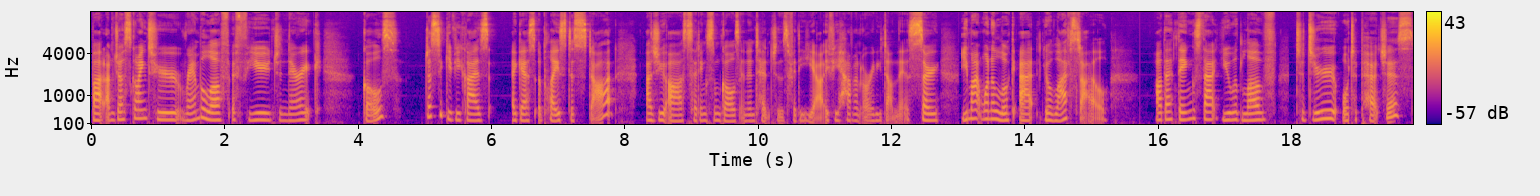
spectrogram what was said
But I'm just going to ramble off a few generic goals just to give you guys, I guess, a place to start as you are setting some goals and intentions for the year if you haven't already done this. So, you might want to look at your lifestyle. Are there things that you would love to do or to purchase?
